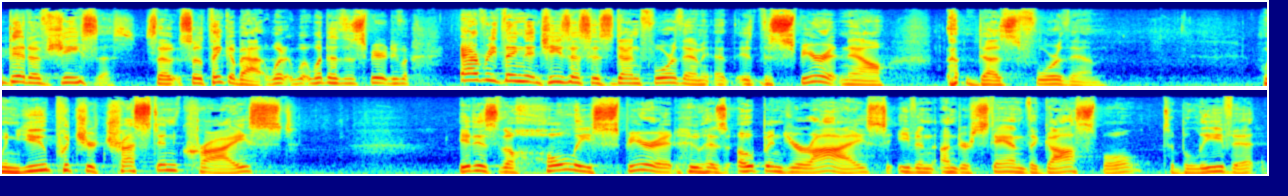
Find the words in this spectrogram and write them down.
bit of Jesus. So, so think about it. What, what does the Spirit do? Everything that Jesus has done for them, the Spirit now does for them. When you put your trust in Christ, it is the Holy Spirit who has opened your eyes to even understand the gospel, to believe it,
